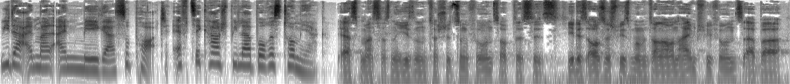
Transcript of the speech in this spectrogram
Wieder einmal ein Mega-Support. FCK-Spieler Boris Tomiak. Erstmal ist das eine riesen Unterstützung für uns. Ob das jetzt jedes Auswärtsspiel ist momentan auch ein Heimspiel für uns, aber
